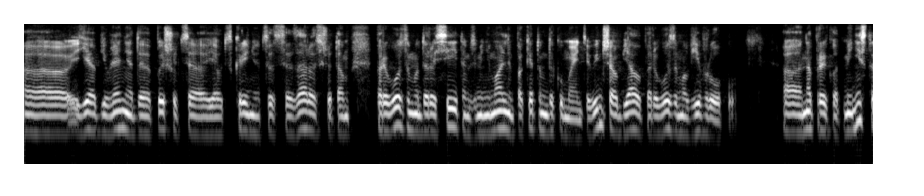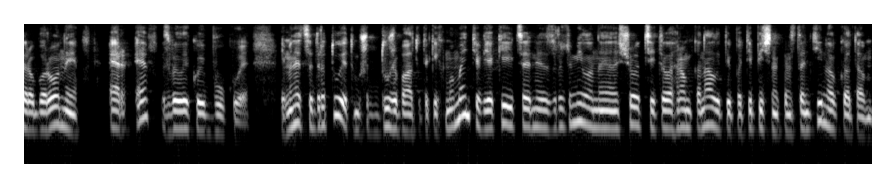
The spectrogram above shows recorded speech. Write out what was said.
Е, є об'явлення, де пишуться. Я от скриню це все зараз. Що там перевозимо до Росії там з мінімальним пакетом документів. Інша об'ява перевозимо в Європу. Е, Наприклад, міністр оборони РФ з великої букви, і мене це дратує, тому що дуже багато таких моментів, які це не зрозуміло, на що ці телеграм-канали, типу типічна Константіновка, там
